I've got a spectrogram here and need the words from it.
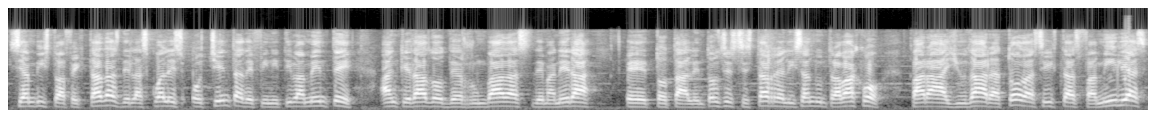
se han visto afectadas, de las cuales 80 definitivamente han quedado derrumbadas de manera eh, total. Entonces se está realizando un trabajo para ayudar a todas estas familias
